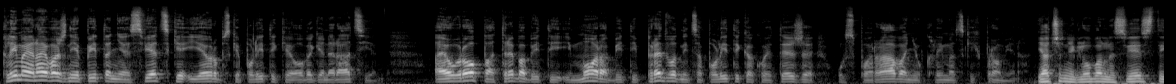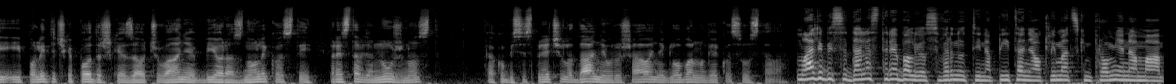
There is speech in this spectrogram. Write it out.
Klima je najvažnije pitanje svjetske i europske politike ove generacije. A Europa treba biti i mora biti predvodnica politika koje teže usporavanju klimatskih promjena. Jačanje globalne svijesti i političke podrške za očuvanje bioraznolikosti predstavlja nužnost kako bi se spriječilo daljnje urušavanje globalnog ekosustava. Mladi bi se danas trebali osvrnuti na pitanja o klimatskim promjenama,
